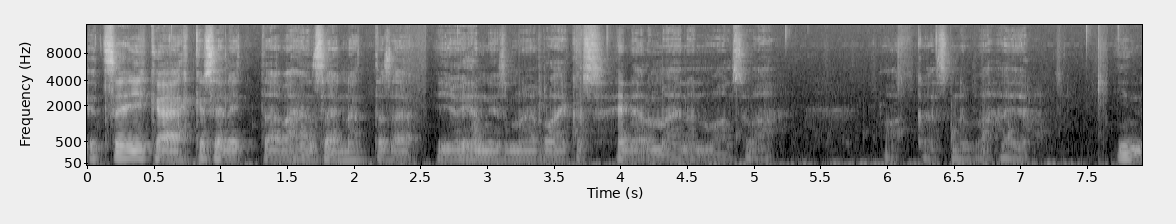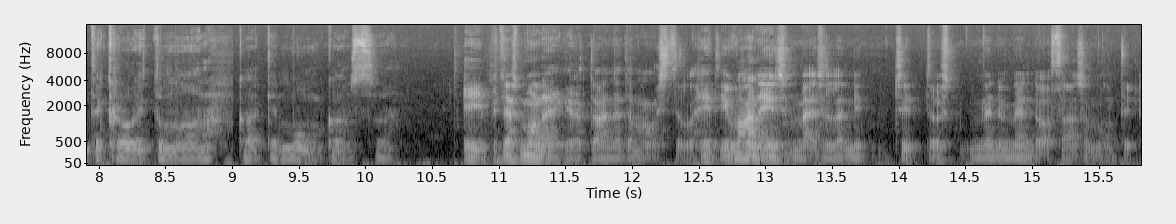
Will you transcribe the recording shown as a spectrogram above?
Et se ikä ehkä selittää vähän sen, että se ei ole ihan niin semmoinen raikas hedelmäinen, vaan se vaan alkaa sinne vähän jo integroitumaan kaiken muun kanssa. Ei pitäisi moneen kertaan näitä maistella heti, vaan ensimmäisellä, niin sitten olisi mennyt Mendozaan saman tien.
